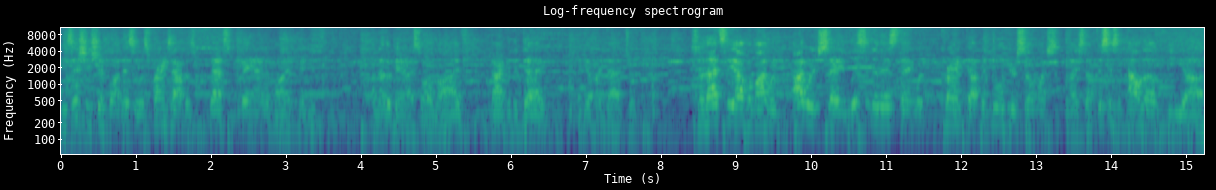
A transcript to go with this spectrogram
musicianship on this, it was Frank Zappa's best band, in my opinion. Another band I saw live back in the day. Again, my dad took me. So that's the album I would I would say listen to this thing with cranked up and you will hear so much nice stuff. This is out of the uh,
